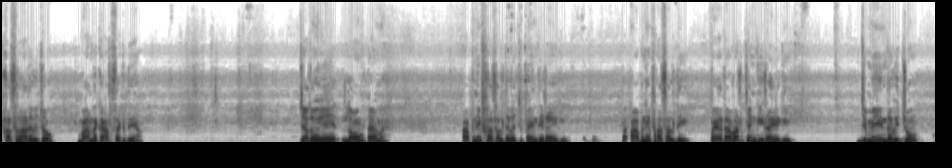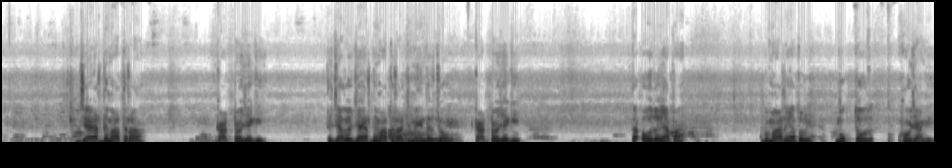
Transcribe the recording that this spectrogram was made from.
ਫਸਲਾਂ ਦੇ ਵਿੱਚੋਂ ਬੰਦ ਕਰ ਸਕਦੇ ਆ ਜਦੋਂ ਇਹ ਲੌਂਗ ਟਾਈਮ ਆਪਣੀ ਫਸਲ ਦੇ ਵਿੱਚ ਪੈਂਦੀ ਰਹੇਗੀ, ਤਾਂ ਆਪਣੀ ਫਸਲ ਦੀ ਪੈਦਾਵਾਰ ਚੰਗੀ ਰਹੇਗੀ। ਜ਼ਮੀਨ ਦੇ ਵਿੱਚੋਂ ਜ਼ਹਿਰ ਦੀ ਮਾਤਰਾ ਘੱਟ ਹੋ ਜਾਏਗੀ, ਤੇ ਜਦੋਂ ਜ਼ਹਿਰ ਦੀ ਮਾਤਰਾ ਜ਼ਮੀਨ ਦੇ ਵਿੱਚੋਂ ਘੱਟ ਹੋ ਜਾਏਗੀ ਤਾਂ ਉਦੋਂ ਹੀ ਆਪਾਂ ਬਿਮਾਰੀਆਂ ਤੋਂ ਵੀ ਮੁਕਤ ਹੋ ਹੋ ਜਾਾਂਗੇ।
